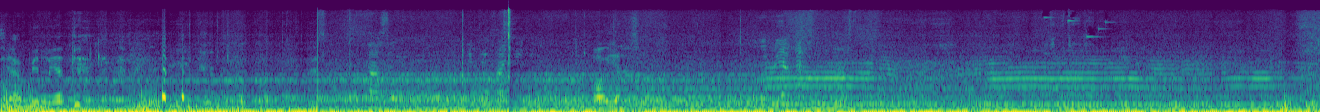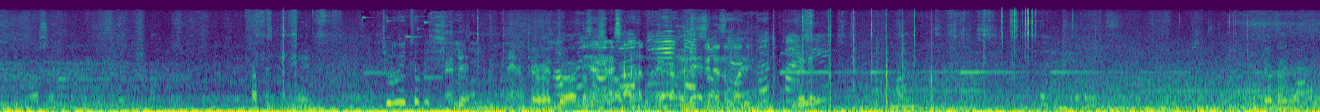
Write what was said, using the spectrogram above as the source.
Siapin lihat. langsung diblok aja Oh iya. dulu ya kak Katanya kan lain. Cuma itu Dek, Cewek yang nggak salah ini kan dek tidak nomornya Dek. Mam. Itu udah nyampe.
